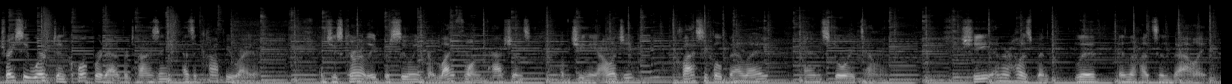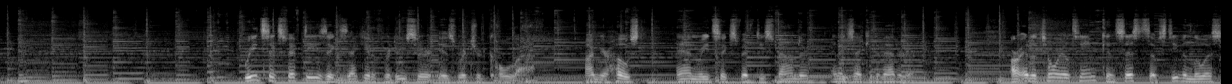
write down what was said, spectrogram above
Tracy worked in corporate advertising as a copywriter, and she's currently pursuing her lifelong passions of genealogy, classical ballet, and storytelling. She and her husband live in the Hudson Valley. Read 650's executive producer is Richard Kolath. I'm your host and Read 650's founder and executive editor. Our editorial team consists of Stephen Lewis,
